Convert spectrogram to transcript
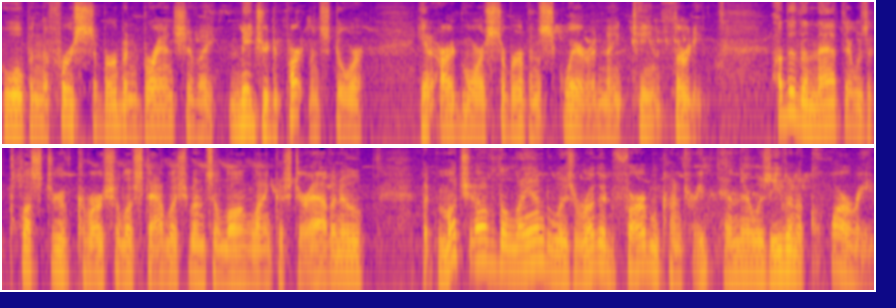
who opened the first suburban branch of a major department store in Ardmore Suburban Square in 1930. Other than that, there was a cluster of commercial establishments along Lancaster Avenue, but much of the land was rugged farm country, and there was even a quarry.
